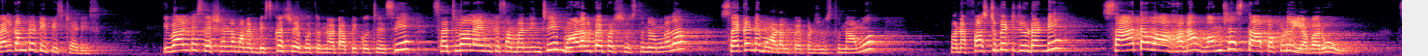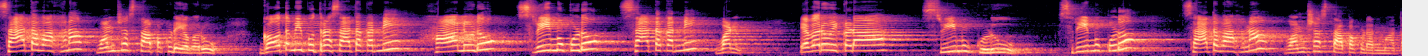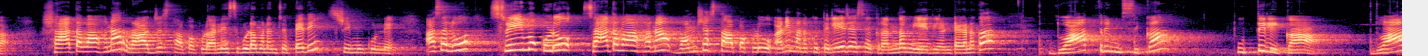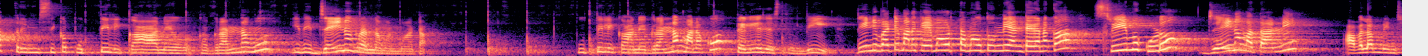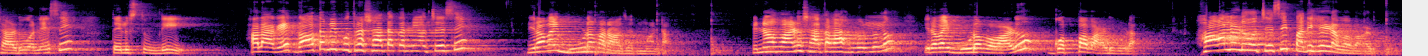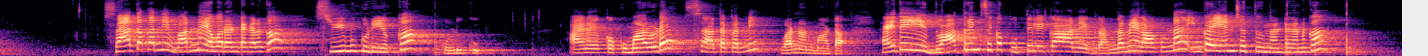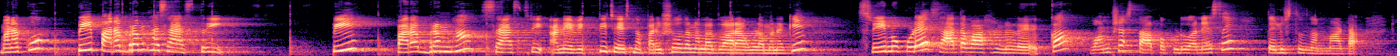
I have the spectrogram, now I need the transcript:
Welcome to TP studies ఇవాళ సెషన్లో మనం డిస్కస్ చేయబోతున్న టాపిక్ వచ్చేసి సచివాలయంకి సంబంధించి మోడల్ పేపర్ చూస్తున్నాం కదా? సెకండ్ మోడల్ పేపర్ చూస్తున్నాము. మన ఫస్ట్ బిట్ చూడండి. శాతవాహన వంశస్థాపకుడు ఎవరు? శాతవాహన వంశస్థాపకుడు ఎవరు? గౌతమిపుత్ర శాతకర్ణి హాలుడు శ్రీముఖుడు శాతకర్ణి వన్. ఎవరు ఇక్కడ? శ్రీముఖుడు. శ్రీముఖుడు శాతవాహన వంశస్థాపకుడు అనమాట శాతవాహన రాజ్య స్థాపకుడు అనేసి కూడా మనం చెప్పేది శ్రీముఖుడే అసలు శ్రీముఖుడు శాతవాహన వంశస్థాపకుడు అని మనకు తెలియజేసే గ్రంథం ఏది అంటే గనక ద్వాత్రింసిక పుత్తిలిక. ద్వాత్రింసిక పుత్తిలిక అనే ఒక గ్రంథము ఇది జైన గ్రంథం అన్నమాట పుత్తిలిక అనే గ్రంథం మనకు తెలియజేస్తుంది. దీన్ని బట్టి మనకేమర్థమవుతుంది అంటే గనక శ్రీముఖుడు జైన మతాన్ని అవలంబించాడు అనేసి తెలుస్తుంది. అలాగే గౌతమిపుత్ర శాతకర్ణి వచ్చేసి ఇరవై మూడవ రాజు అనమాట ఎన్నో వాడు? శాతవాహనులలో ఇరవై మూడవ వాడు గొప్పవాడు కూడా. హాలుడు వచ్చేసి పదిహేడవ వాడు. శాతకర్ణి వర్ణ ఎవరంటే కనుక? శ్రీముఖుని యొక్క కొడుకు. ఆయన యొక్క కుమారుడే శాతకర్ణి వన్ అన్నమాట. అయితే ఈ ద్వాత్రింశిక పుత్తిలిక అనే గ్రంథమే కాకుండా ఇంకా ఏం చెప్తుందంటే కనుక మనకు పి పరబ్రహ్మ శాస్త్రి. పి పరబ్రహ్మ శాస్త్రి అనే వ్యక్తి చేసిన పరిశోధనల ద్వారా కూడా మనకి శ్రీముఖుడే శాతవాహనుల యొక్క వంశస్థాపకుడు అనేసి తెలుస్తుందన్నమాట.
